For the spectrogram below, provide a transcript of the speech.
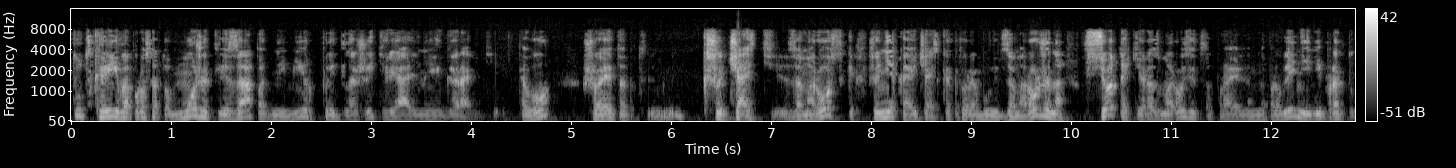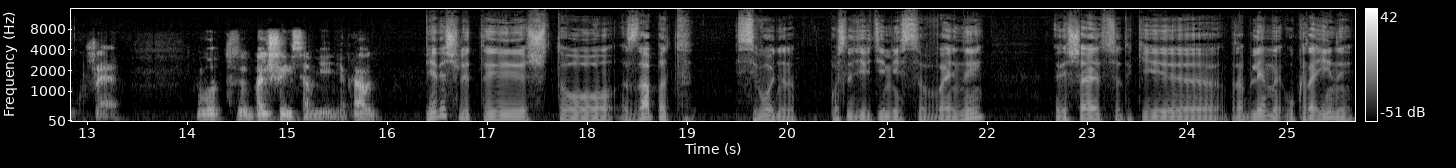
тут скорее вопрос о том, может ли западный мир предложить реальные гарантии того, что, этот, что часть заморозки, что некая часть, которая будет заморожена, все-таки разморозится в правильном направлении, не протухшая. Вот большие сомнения, правда? Веришь ли ты, что Запад сегодня, после 9 месяцев войны, решает все-таки э, проблемы Украины,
